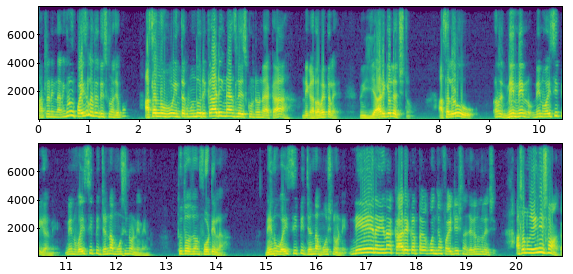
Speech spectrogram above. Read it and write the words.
మాట్లాడిన దానికి నువ్వు పైసలు ఎంత తీసుకున్నావు చెప్పు. అసలు నువ్వు ఇంతకు ముందు రికార్డింగ్ డ్యాన్స్లు వేసుకుంటుండాక నీకు అర్థమవుతలే నువ్వు యాడికెళ్ళి వచ్చినావు. అసలు అరే నేను నేను నేను వైసీపీ కానీ నేను వైసీపీ జెండా మూసినోడిని నేను. టూ థౌజండ్ ఫోర్టీన్లా నేను వైసీపీ జెండా మూసినోడిని. నేనైనా కార్యకర్తగా కొంచెం ఫైట్ చేసిన జగన్ గురించి. అసలు నువ్వు ఏం చేసినావు అక్క?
